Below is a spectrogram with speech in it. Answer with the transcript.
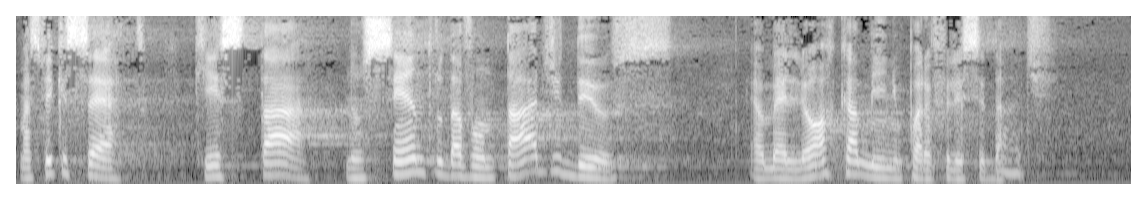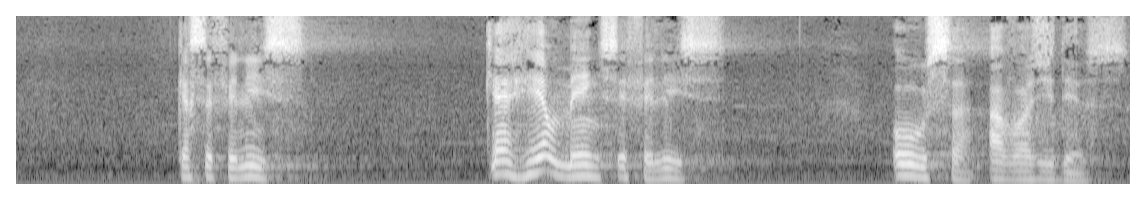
Mas fique certo que estar no centro da vontade de Deus é o melhor caminho para a felicidade. Quer ser feliz? Quer realmente ser feliz? Ouça a voz de Deus.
